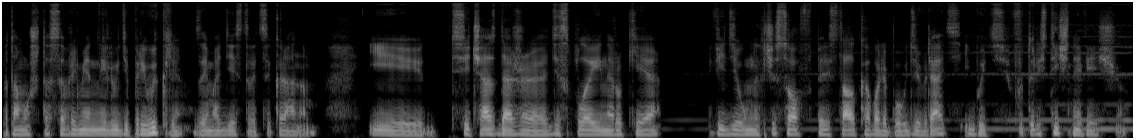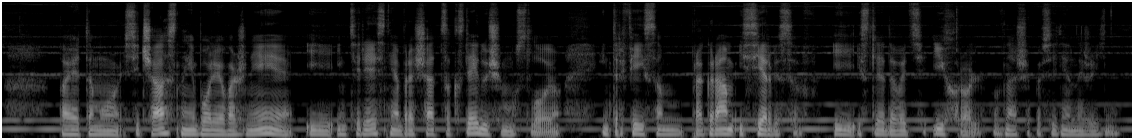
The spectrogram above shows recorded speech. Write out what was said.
потому что современные люди привыкли взаимодействовать с экраном. И сейчас даже дисплей на руке в виде умных часов перестал кого-либо удивлять и быть футуристичной вещью. Поэтому сейчас наиболее важнее и интереснее обращаться к следующему слою — интерфейсам программ и сервисов и исследовать их роль в нашей повседневной жизни.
